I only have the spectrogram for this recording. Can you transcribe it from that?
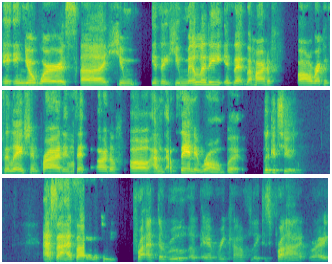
In, in your words, uh, hum- is it humility? Is that the heart of all reconciliation, pride is at the heart of all. I'm I'm saying it wrong, but look at you. I, saw I saw it on the tweet. At the root of every conflict is pride, right?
